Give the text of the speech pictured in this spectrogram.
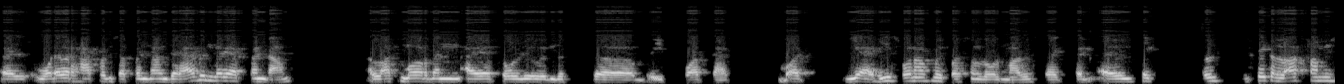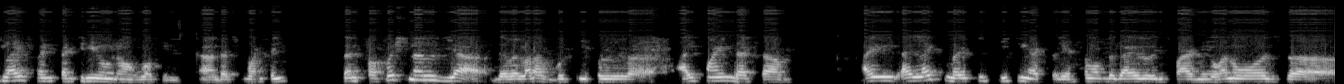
Well, whatever happens up and down, there have been very up and down, a lot more than I have told you in this uh, brief podcast. But yeah, he's one of my personal role models. Like, and I will take I will take a lot from his life and continue, you know, working. Uh, that's one thing. Then professional, yeah, there were a lot of good people. Uh, I find that um, I I like medical teaching actually, and some of the guys who inspired me. One was uh,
